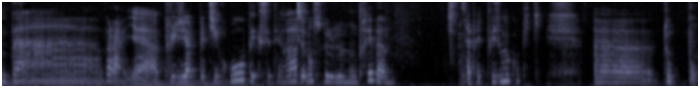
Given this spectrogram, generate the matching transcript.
bah voilà, il y a plusieurs petits groupes, etc. Selon ce que je veux montrer, bah, ça peut être plus ou moins compliqué. Euh, donc bon,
